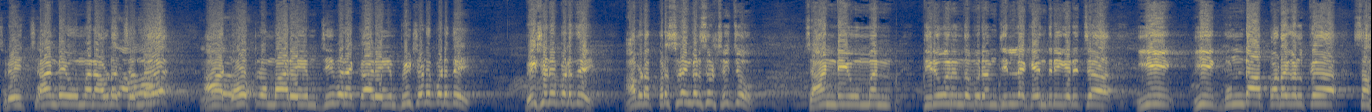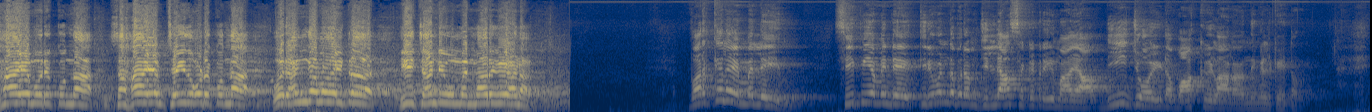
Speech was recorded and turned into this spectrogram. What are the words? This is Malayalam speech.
ശ്രീ ചാണ്ടി ഉമ്മൻ അവിടെ ചെന്ന് ആ ഡോക്ടർമാരെയും ജീവനക്കാരെയും ഭീഷണിപ്പെടുത്തി ഭീഷണിപ്പെടുത്തി. അവിടെ പ്രശ്നങ്ങൾ സൃഷ്ടിച്ചു. ചാണ്ടി ഉമ്മൻ തിരുവനന്തപുരം ജില്ല കേന്ദ്രീകരിച്ച് ഈ ഈ ഗുണ്ടാ പടകൾക്ക് സഹായമൊരുക്കുന്ന സഹായം ചെയ്തു കൊടുക്കുന്ന ഒരംഗമായിട്ട് ഈ ചാണ്ടി ഉമ്മൻ മാറുകയാണ്. വർക്കല എം എൽ എയും സി പി എമ്മിന്റെ തിരുവനന്തപുരം ജില്ലാ സെക്രട്ടറിയുമായ വി ജോയുടെ വാക്കുകളാണ് നിങ്ങൾ കേട്ടത്.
